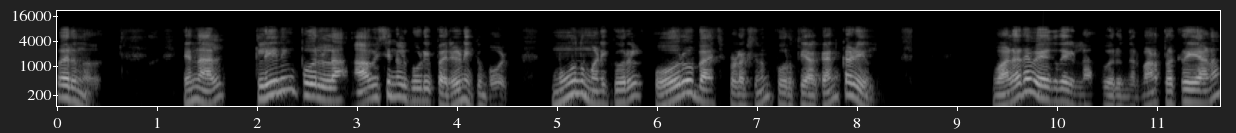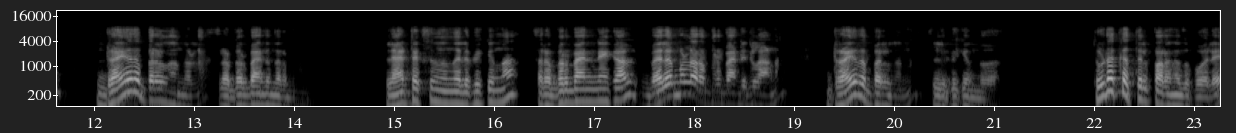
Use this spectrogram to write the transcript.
വരുന്നത്. എന്നാൽ ക്ലീനിംഗ് പോലുള്ള ആവശ്യങ്ങൾ കൂടി പരിഗണിക്കുമ്പോൾ മൂന്ന് മണിക്കൂറിൽ ഓരോ ബാച്ച് പ്രൊഡക്ഷനും പൂർത്തിയാക്കാൻ കഴിയുന്നു. വളരെ വേഗതയുള്ള ഒരു നിർമ്മാണ പ്രക്രിയയാണ് ഡ്രൈ റബ്ബറിൽ നിന്നുള്ള റബ്ബർ ബാൻഡ് നിർമ്മാണം. ലാറ്റക്സിൽ നിന്ന് ലഭിക്കുന്ന റബ്ബർ ബാൻഡിനേക്കാൾ ബലമുള്ള റബ്ബർ ബാൻഡുകളാണ് ഡ്രൈ റബ്ബറിൽ നിന്ന് ലഭിക്കുന്നത്. തുടക്കത്തിൽ പറഞ്ഞതുപോലെ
